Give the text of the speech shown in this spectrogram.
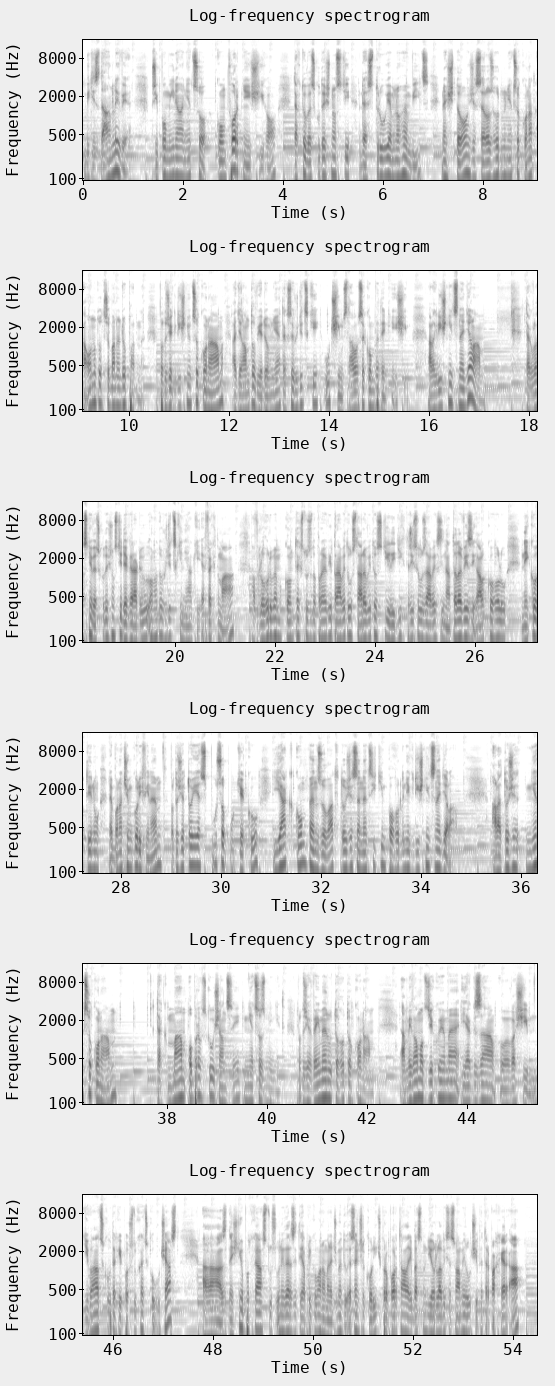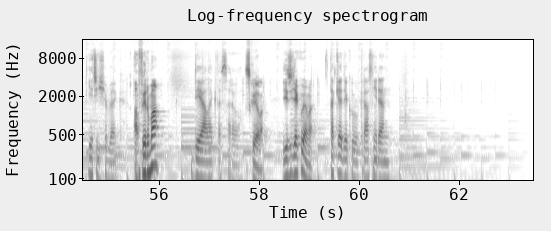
byť zdánlivě připomíná něco komfortnějšího, tak to ve skutečnosti destruuje mnohem víc, než to, že se rozhodnu něco konat a ono to třeba nedopadne. Protože když něco konám a dělám to vědomně, tak se vždycky učím, stávám se kompetentnějším. Ale když nic nedělám, tak vlastně ve skutečnosti degraduju, ono to vždycky nějaký efekt má a v dlouhodobém kontextu se to projeví právě tou stádovitostí lidí, kteří jsou závislí na televizi, alkoholu, nikotinu nebo na čemkoliv jiném, protože to je způsob útěku, jak kompenzovat to, že se necítím pohodlně, když nic nedělám. Ale to, že něco konám, tak mám obrovskou šanci něco změnit, protože ve jménu tohoto konám. A my vám moc děkujeme jak za vaši diváckou, tak i posluchačskou účast. A z dnešního podcastu z Univerzity aplikovaného managementu Essential College pro portál Rybasnodí odlavy se s vámi loučí Petr Pacher a Jiří Šebek. A firma? Dialekt SRO. Skvěle. Jiří, děkujeme. Také děkuji, krásný den.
